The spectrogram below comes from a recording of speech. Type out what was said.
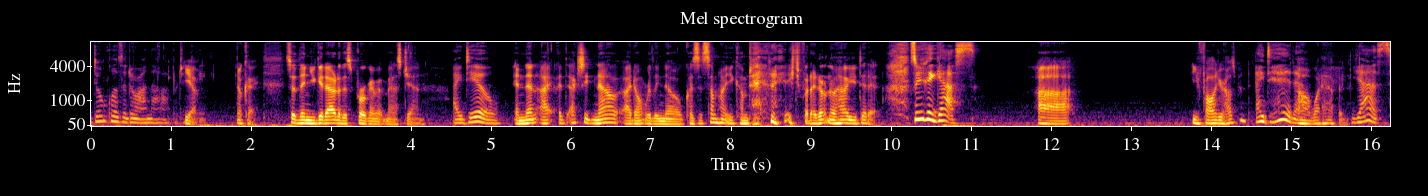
don't close the door on that opportunity. yeah. opportunity. Okay. So then you get out of this program at Mass Gen. I do. And then I actually now I don't really know because somehow you come to NIH, but I don't know how you did it. So you could guess. Uh, you followed your husband? I did. Oh, what happened? Yes.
